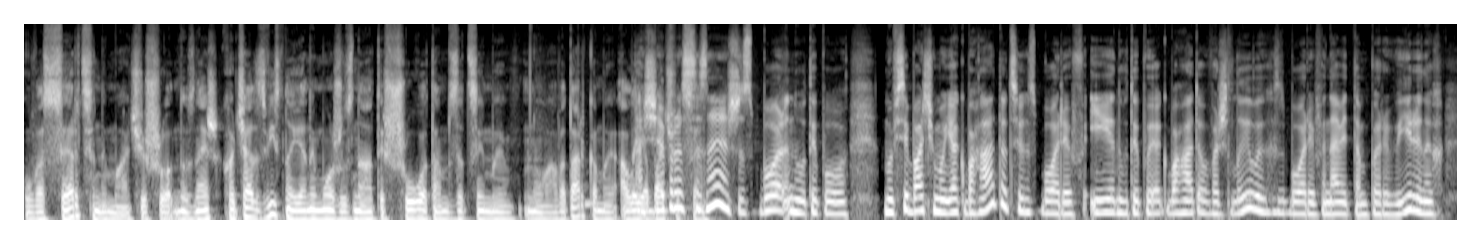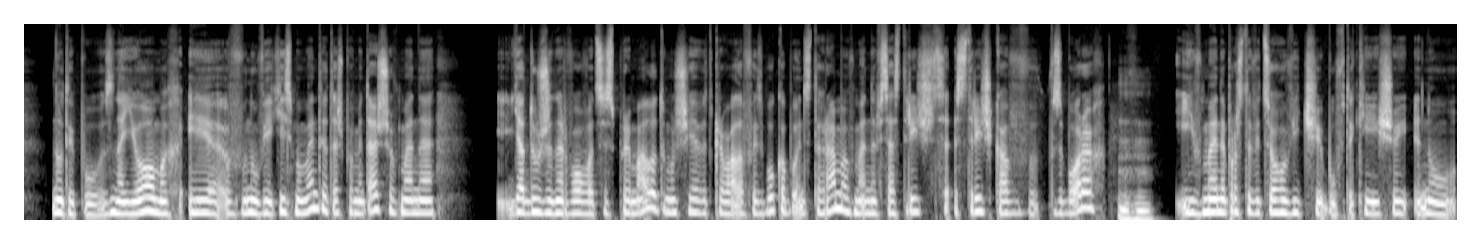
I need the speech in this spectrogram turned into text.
у вас серця нема, чи що? Ну, знаєш, Хоча, звісно, я не можу знати, що там за цими ну, аватарками, але а я ще бачу просто це. знаєш, збор. Ну, типу, ми всі бачимо, як багато цих зборів, і ну, типу, як багато важливих зборів, і навіть там перевірених ну, типу, знайомих. І ну, в якийсь момент я теж пам'ятаю, що в мене. Я дуже нервово це сприймала, тому що я відкривала Фейсбук або Інстаграм, і в мене вся стріч, стрічка в, в зборах. Угу. І в мене просто від цього відчай був такий, що ну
